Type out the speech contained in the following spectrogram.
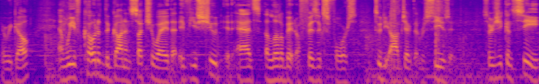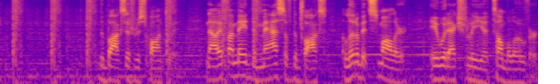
Here we go. And we've coded the gun in such a way that if you shoot, it adds a little bit of physics force to the object that receives it. So as you can see, the boxes respond to it. Now if I made the mass of the box a little bit smaller, it would actually uh, tumble over.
